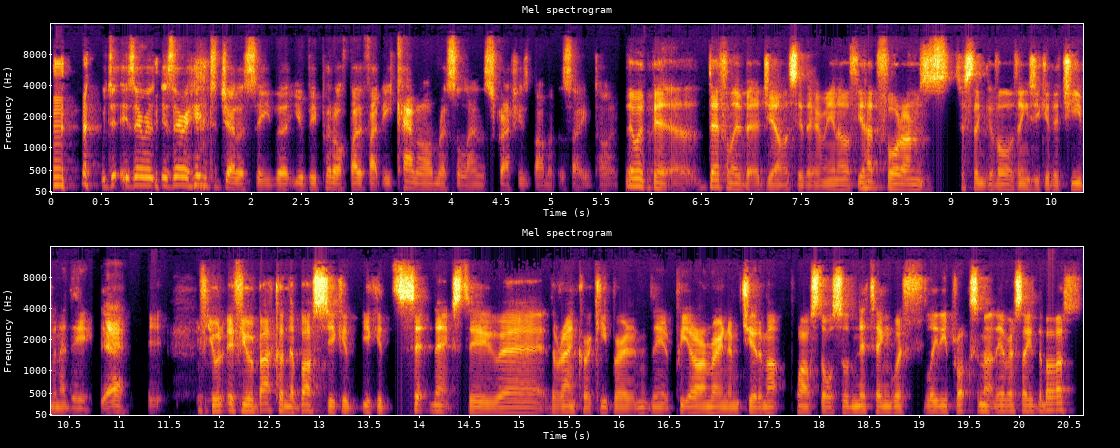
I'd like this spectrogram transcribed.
Is there a, is there a hint of jealousy that you'd be put off by the fact he can arm wrestle and scratch his bum at the same time? there would be uh definitely a bit of jealousy there. You know, if you had four arms, just think of all the things you could achieve in a day. Yeah. If you were, if you were back on the bus, you could you could sit next to uh, the rancor keeper and you know, put your arm around him, cheer him up, whilst also knitting with Lady Proxima at the other side of the bus.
